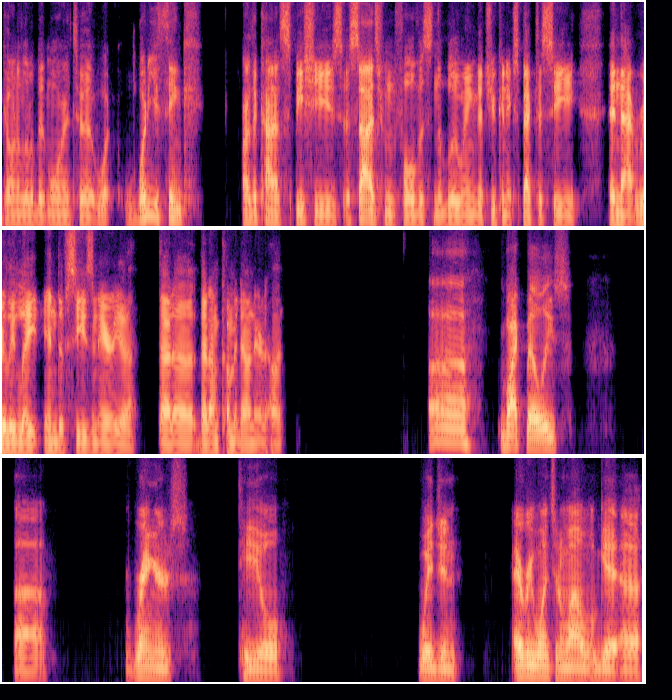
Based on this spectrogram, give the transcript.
going a little bit more into it, what what do you think are the kind of species, aside from the fulvous and the blue wing, that you can expect to see in that really late end of season area that uh that I'm coming down there to hunt? Uh, black bellies, uh, ringers, teal, widgeon. Every once in a while, we'll get a,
